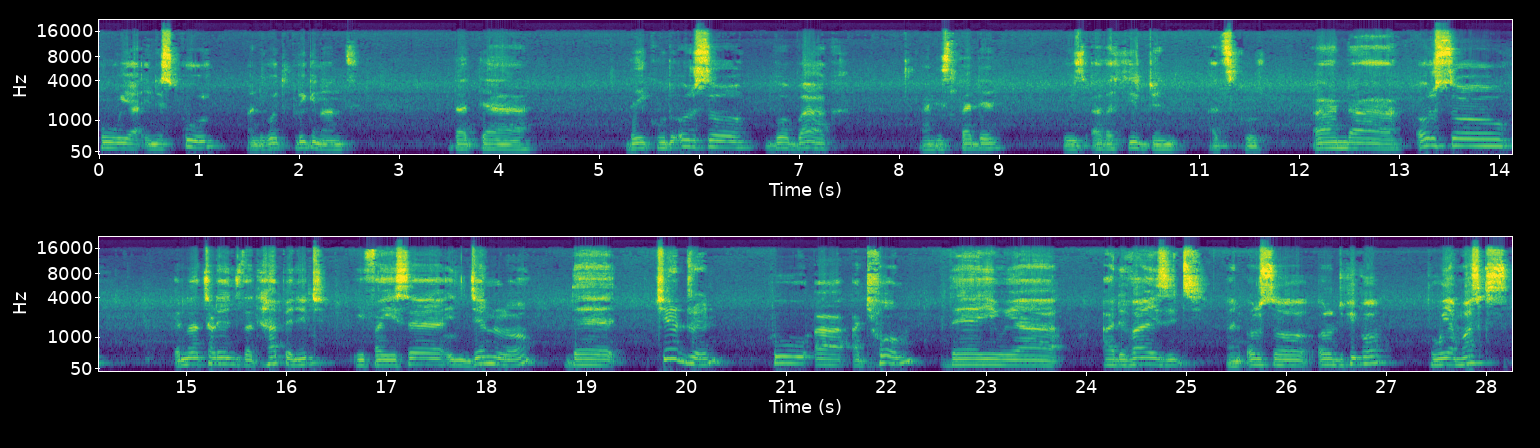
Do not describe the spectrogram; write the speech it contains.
who were in school and got pregnant that uh, they could also go back and study with other children at school. And uh, also another challenge that happened, if I say in general, the children who are at home, they were advised, and also old people, to wear masks.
